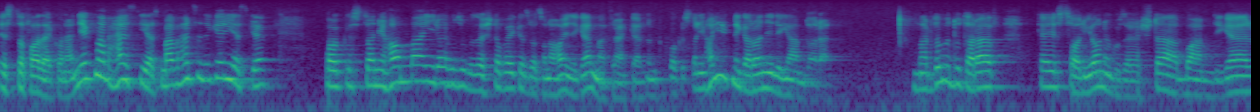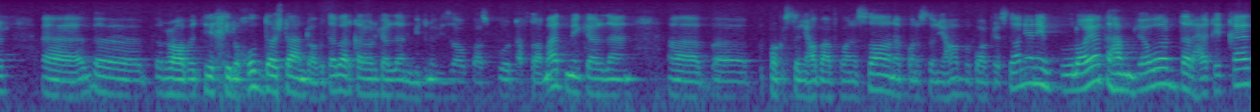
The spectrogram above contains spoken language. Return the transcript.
استفاده کنند. یک مبحثی است. مبحث دیگری است که پاکستانی ها ما این روز گذشته با یک از رسانه های دیگه مطرح کردم. که پاکستانی ها یک نگرانی دیگه هم دارند مردم دو طرف که سالیان گذشته با هم دیگر رابطه خیلی خوب داشتن رابطه برقرار کردن بدون ویزا و پاسپورت رفت آمد می‌کردن. پاکستانی ها به افغانستان افغانستانی ها به پاکستان. یعنی ولایت همجوار در حقیقت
